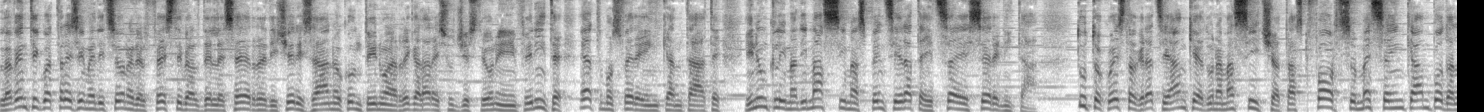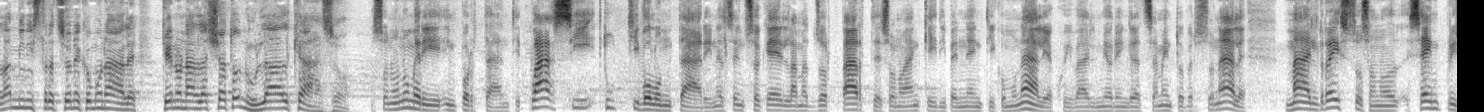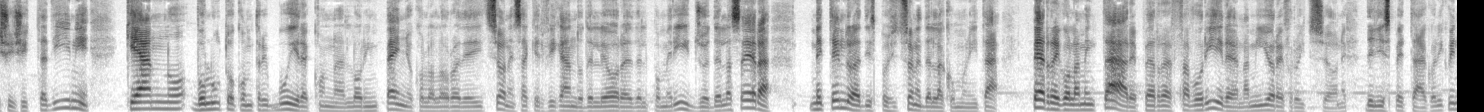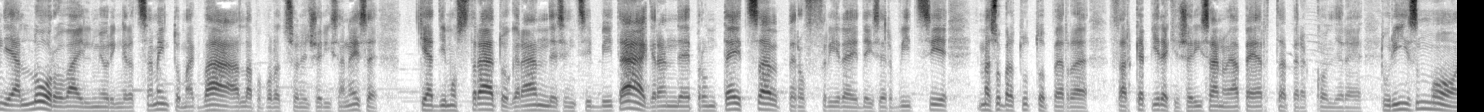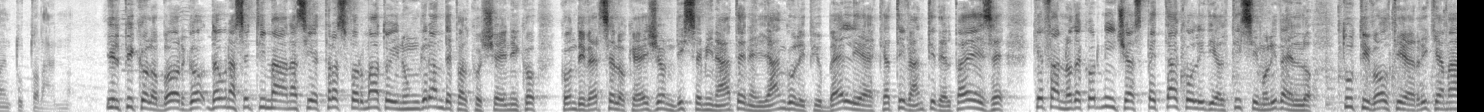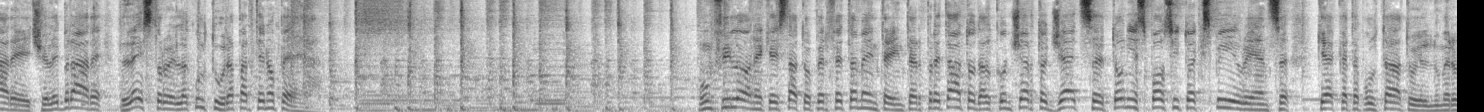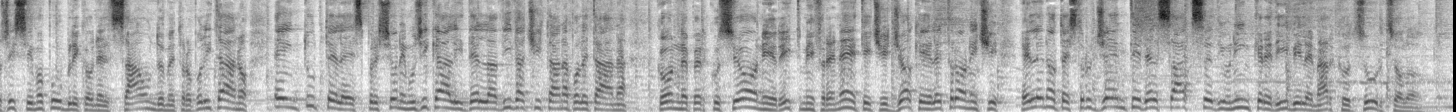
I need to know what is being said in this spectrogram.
La ventiquattresima edizione del Festival delle Serre di Cerisano continua a regalare suggestioni infinite e atmosfere incantate in un clima di massima spensieratezza e serenità. Tutto questo grazie anche ad una massiccia task force messa in campo dall'amministrazione comunale che non ha lasciato nulla al caso. Sono numeri importanti, quasi tutti volontari, nel senso che la maggior parte sono anche i dipendenti comunali, a cui va il mio ringraziamento personale, ma il resto sono semplici cittadini che hanno voluto contribuire con il loro impegno, con la loro dedizione, sacrificando delle ore del pomeriggio e della sera, mettendole a disposizione della comunità per regolamentare, per favorire la migliore fruizione degli spettacoli. Quindi a loro va il mio ringraziamento, ma va alla popolazione cerisanese che ha dimostrato grande sensibilità, grande prontezza per offrire dei servizi, ma soprattutto per far capire che Cerisano è aperta per accogliere turismo in tutto l'anno. Il piccolo borgo da una settimana si è trasformato in un grande palcoscenico con diverse location disseminate negli angoli più belli e accattivanti del paese che fanno da cornice a spettacoli di altissimo livello, tutti volti a richiamare e celebrare l'estro e la cultura partenopea. Un filone che è stato perfettamente interpretato dal concerto jazz Tony Esposito Experience, che ha catapultato il numerosissimo pubblico nel sound metropolitano e in tutte le espressioni musicali della vivacità napoletana, con percussioni, ritmi frenetici, giochi elettronici e le note struggenti del sax di un incredibile Marco Zurzolo.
